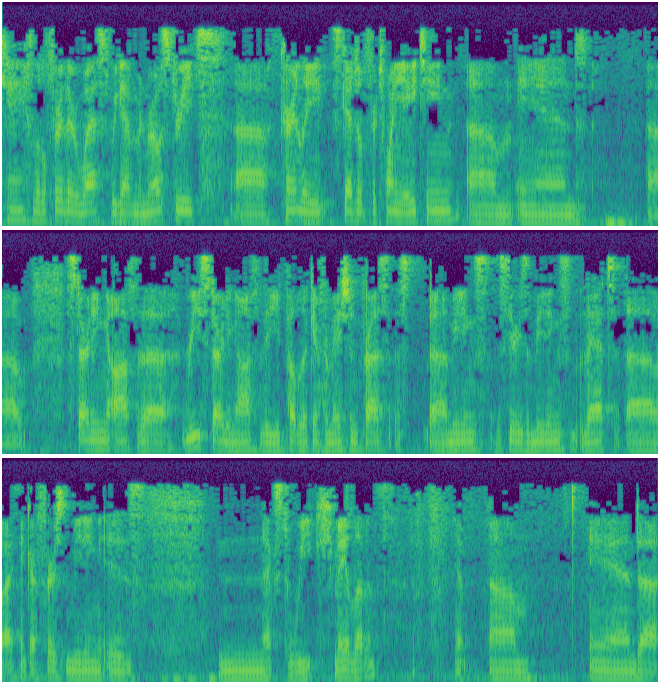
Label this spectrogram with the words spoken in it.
Okay, a little further west, we have Monroe Street, uh, currently scheduled for 2018, um, and uh, starting off the restarting off the public information process uh, meetings, series of meetings. That uh, I think our first meeting is next week, May 11th. Yep. Um, and uh,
